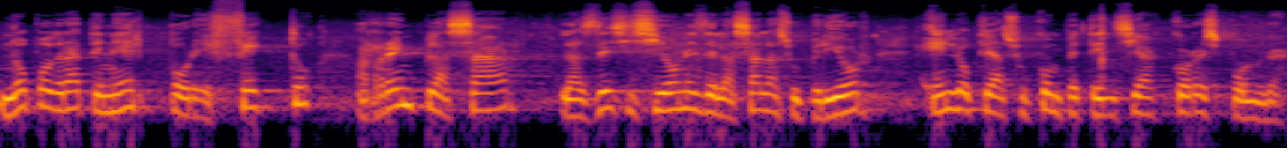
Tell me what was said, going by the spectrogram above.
no podrá tener por efecto reemplazar las decisiones de la Sala Superior en lo que a su competencia corresponda.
